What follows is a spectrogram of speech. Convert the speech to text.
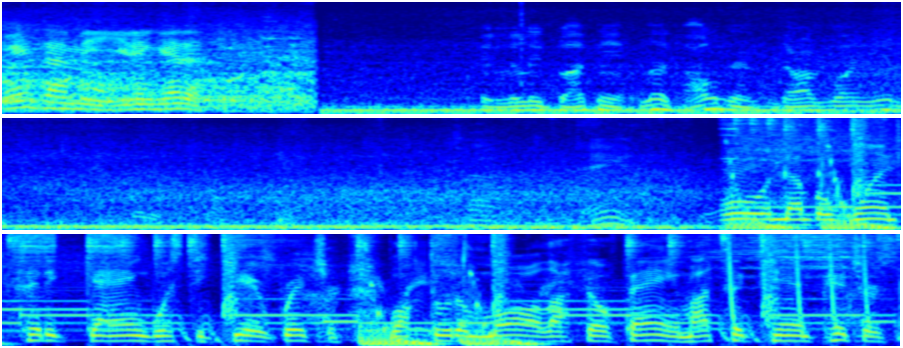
Waved at me. You didn't get it. They're literally blocking it. Look, all of them. They're all going in. Damn. Rule number one to the game was to get richer. Walk through the mall, I felt fame. I took 10 pictures.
